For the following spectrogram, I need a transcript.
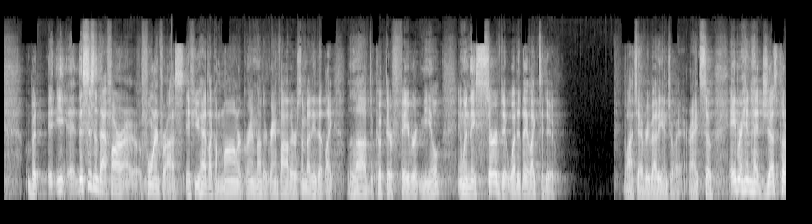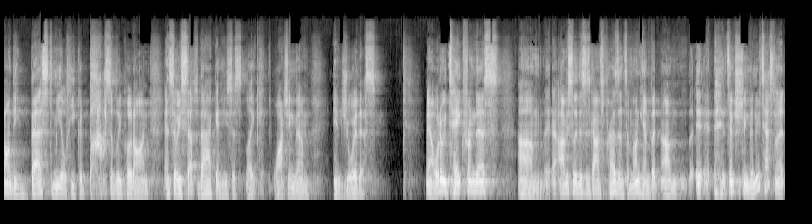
but it, it, this isn't that far foreign for us. If you had like a mom or grandmother, grandfather, or somebody that like loved to cook their favorite meal, and when they served it, what did they like to do? Watch everybody enjoy it, right? So Abraham had just put on the best meal he could possibly put on. And so he steps back and he's just like watching them enjoy this. Now, what do we take from this? Um, obviously, this is God's presence among him, but um, it, it's interesting. The New Testament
